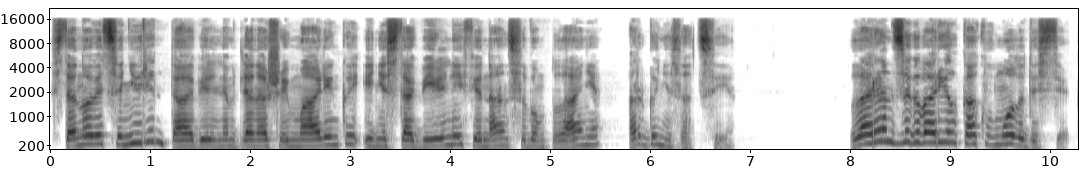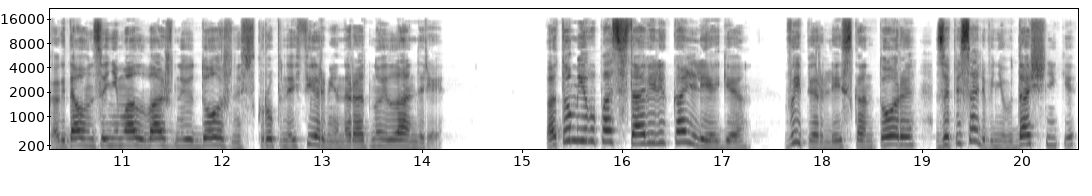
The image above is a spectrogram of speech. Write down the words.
становится нерентабельным для нашей маленькой и нестабильной в финансовом плане организации. Лорент заговорил, как в молодости, когда он занимал важную должность в крупной фирме на родной Ландре. Потом его подставили коллеги, выперли из конторы, записали в неудачники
